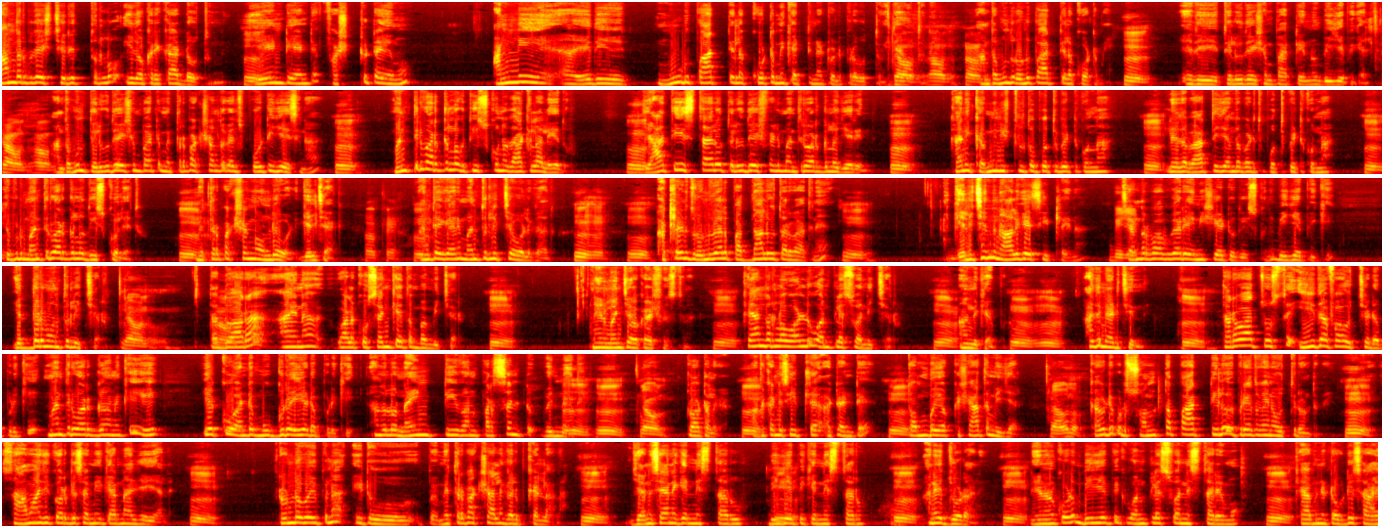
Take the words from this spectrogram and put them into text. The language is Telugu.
ఆంధ్రప్రదేశ్ చరిత్రలో ఇది ఒక రికార్డ్ అవుతుంది. ఏంటి అంటే ఫస్ట్ టైము అన్ని ఏది మూడు పార్టీల కూటమి కట్టినటువంటి ప్రభుత్వం ఇదే అంతకుముందు రెండు పార్టీల కూటమి. ఇది తెలుగుదేశం పార్టీను బీజేపీ కలిసి అంతకుముందు తెలుగుదేశం పార్టీ మిత్రపక్షాలతో కలిసి పోటీ చేసిన మంత్రివర్గంలోకి తీసుకున్న దాఖలా లేదు. జాతీయ స్థాయిలో తెలుగుదేశం వెళ్ళి మంత్రివర్గంలో చేరింది. కానీ కమ్యూనిస్టులతో పొత్తు పెట్టుకున్నా లేదా భారతీయ జనతా పార్టీతో పొత్తు పెట్టుకున్నా ఇప్పుడు మంత్రివర్గంలో తీసుకోలేదు. మిత్రపక్షంగా ఉండేవాడు గెలిచాక. అంతేగాని మంత్రులు ఇచ్చేవాళ్ళు కాదు. ఉమ్, ఉమ్, అట్లాంటి రెండు వేల పద్నాలుగు తర్వాతనే గెలిచింది నాలుగే సీట్లైనా. చంద్రబాబు గారు ఇనిషియేటివ్ తీసుకుని బీజేపీకి. ఇద్దరు మంత్రులు ఇచ్చారు. తద్వారా ఆయన వాళ్ళకు సంకేతం పంపించారు. నేను మంచి అవకాశం ఇస్తున్నాను. కేంద్రంలో వాళ్ళు వన్ ప్లస్ వన్ ఇచ్చారు. అందుకే అది నడిచింది. తర్వాత చూస్తే ఈ దఫా వచ్చేటప్పటికి మంత్రివర్గానికి ఎక్కువ అంటే ముగ్గురు అయ్యేటప్పటికి అందులో నైన్టీ వన్ పర్సెంట్ విన్ టోటల్గా. పదకొండు సీట్లు అటు అంటే. తొంభై ఒక్క శాతం అవును. కాబట్టి ఇప్పుడు సొంత పార్టీలో విపరీతమైన ఒత్తిడి ఉంటుంది. సామాజిక వర్గ సమీకరణాలు చేయాలి. రెండో వైపున ఇటు మిత్రపక్షాలను కలుపుకెళ్ళాలి? ఉమ్, జనసేనకి ఎన్ని ఇస్తారు బీజేపీకి ఎన్ని ఇస్తారు అనేది చూడాలి. నేను అనుకోవడం బీజేపీకి వన్ ప్లస్ వన్ ఇస్తారేమో. కేబినెట్ ఒకటి సహాయ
